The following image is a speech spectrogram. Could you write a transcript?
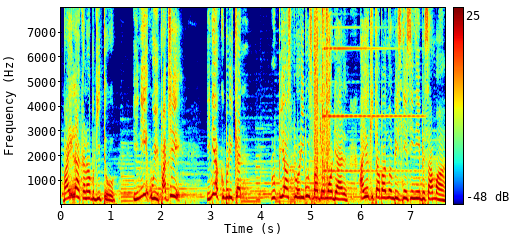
Baiklah kalau begitu. Ini, wih pakcik. Ini aku berikan rupiah RM10,000 sebagai modal. Ayo kita bangun bisnes ini bersama.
